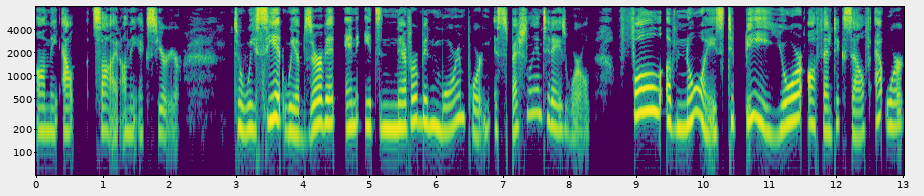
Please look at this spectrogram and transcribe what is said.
on the outside, on the exterior. So we see it, we observe it, and it's never been more important, especially in today's world, full of noise, to be your authentic self at work,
